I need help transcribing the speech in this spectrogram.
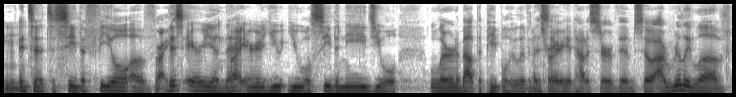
and to, to see the feel of Mm. Right. this area and that Right. area. You you will see the needs. You will learn about the people who live in this right. area and how to serve them. So I really love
